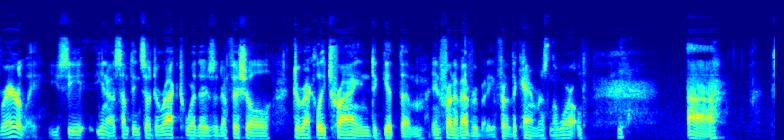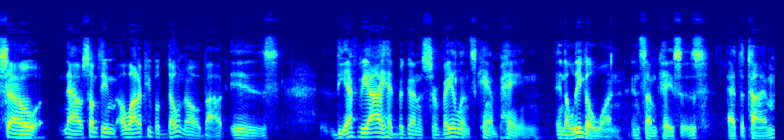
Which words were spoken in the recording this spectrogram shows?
rarely you see you know something so direct where there's an official directly trying to get them in front of everybody in front of the cameras in the world yeah. uh, so now something a lot of people don't know about is the fbi had begun a surveillance campaign an illegal one in some cases at the time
